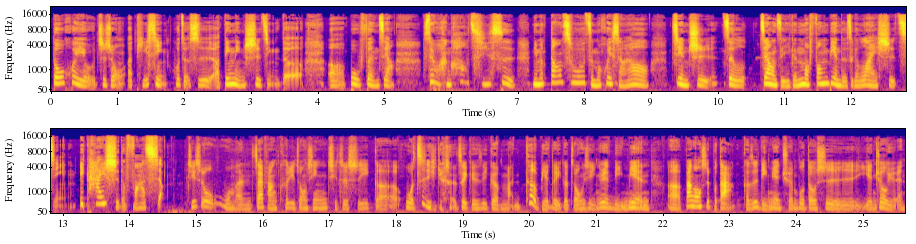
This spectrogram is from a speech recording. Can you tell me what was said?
都会有这种呃提醒或者是呃叮咛示警的呃部分，这样，所以我很好奇是你们当初怎么会想要建置这这样子一个那么方便的这个赖事情，一开始的发想。其实我们在防科技中心其实是一个，我自己觉得这个是一个蛮特别的一个中心，因为里面呃办公室不大，可是里面全部都是研究员。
